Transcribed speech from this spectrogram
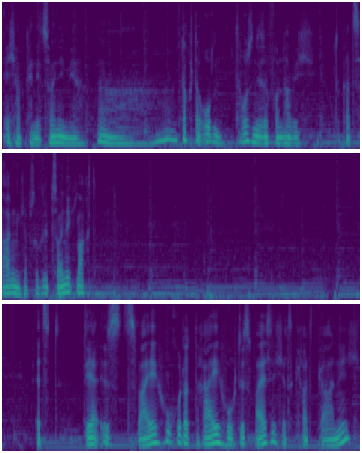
Ich habe keine Zäune mehr. Ah, doch, da oben. Tausende davon habe ich. Ich wollte gerade sagen, ich habe so viel Zäune gemacht. Jetzt, der ist zwei hoch oder drei hoch, das weiß ich jetzt gerade gar nicht.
